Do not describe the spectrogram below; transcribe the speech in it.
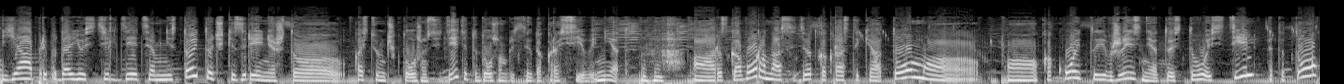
я преподаю стиль детям не с той точки зрения, что костюмчик должен сидеть, и ты должен быть всегда красивый. Нет. А разговор у нас идет как раз-таки о том, э, какой ты в жизни. То есть твой стиль – это то,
